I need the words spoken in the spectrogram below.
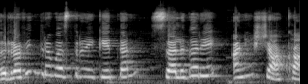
रवींद्र वस्त्रनिकेतन सलगरे आणि शाखा.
